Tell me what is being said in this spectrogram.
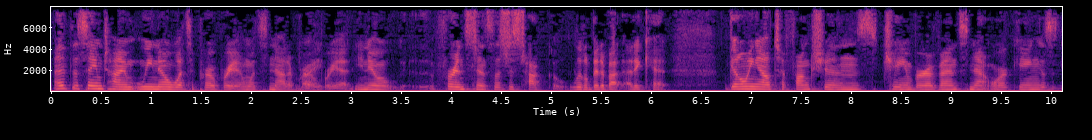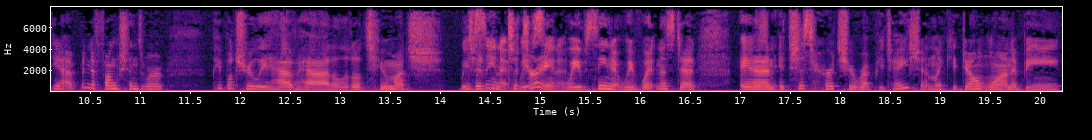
and at the same time, we know what's appropriate and what's not appropriate. You know, for instance, let's just talk a little bit about etiquette. Going out to functions, chamber events, networking. Yeah, I've been to functions where people truly have had a little too much We've to, seen it. to We've drink. seen it. We've seen it. We've witnessed it, and it just hurts your reputation. Like you don't want to be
